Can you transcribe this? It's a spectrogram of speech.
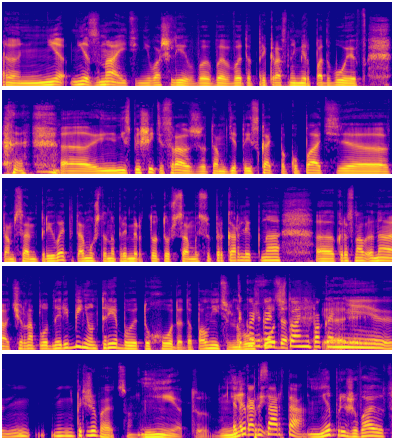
не, не знаете, не вошли в, в, в этот прекрасный мир подвоев, э, не спешите сразу же там где-то искать, покупать, э, там сами прививать, потому что, например, тот, тот же самый суперкарлик на, красно, на черноплодной рябине, он требует ухода, дополнительного так ухода. Говорите, что они пока не, не приживаются? Нет. Не Это как при... сорта? Не приживают,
